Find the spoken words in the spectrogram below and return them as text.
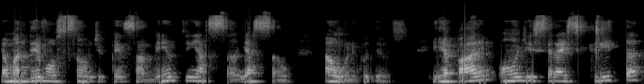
É uma devoção de pensamento e ação, e ação ao único Deus. E reparem onde será escrita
